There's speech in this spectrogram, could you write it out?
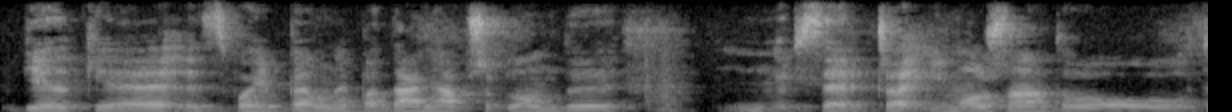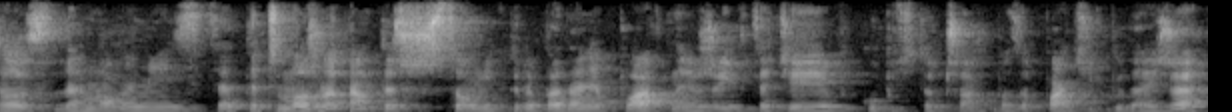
wielkie e, swoje pełne badania, przeglądy, mm, researche i można to, to jest darmowe miejsce. Te, czy można tam też są niektóre badania płatne, jeżeli chcecie je wykupić, to trzeba chyba zapłacić bodajże.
